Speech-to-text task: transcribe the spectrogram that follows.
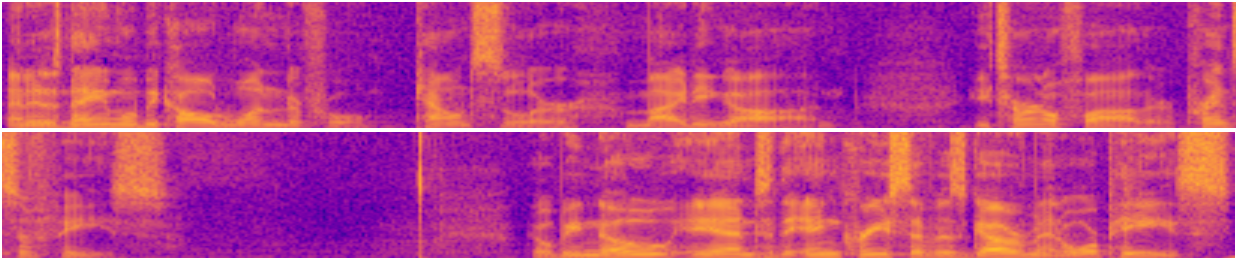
and his name will be called Wonderful, Counselor, Mighty God, Eternal Father, Prince of Peace. There will be no end to the increase of his government or peace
